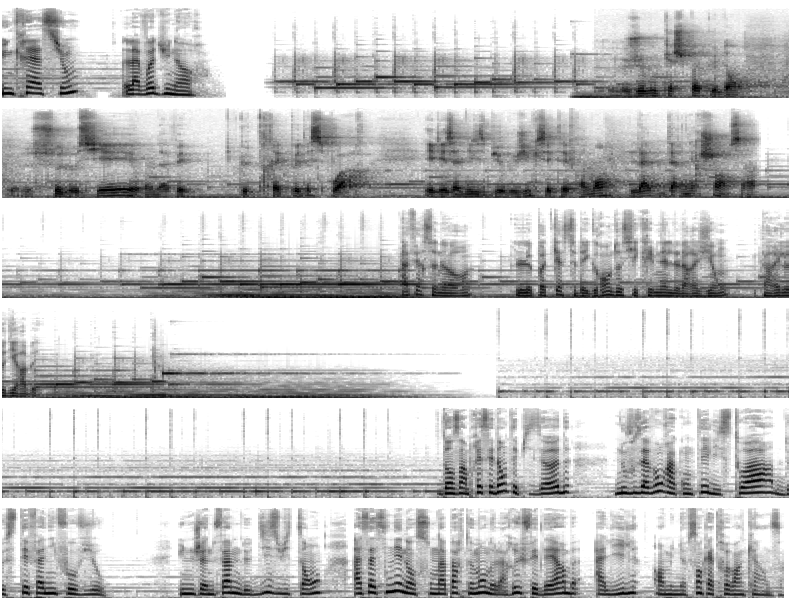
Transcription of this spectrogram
Une création, La Voix du Nord. Je ne vous cache pas que dans ce dossier, on n'avait que très peu d'espoir. Et les analyses biologiques, c'était vraiment la dernière chance. Hein. Affaires sonores, le podcast des grands dossiers criminels de la région par Elodie Rabet. Dans un précédent épisode, nous vous avons raconté l'histoire de Stéphanie Fauvio, une jeune femme de 18 ans assassinée dans son appartement de la rue Féderbe à Lille en 1995.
